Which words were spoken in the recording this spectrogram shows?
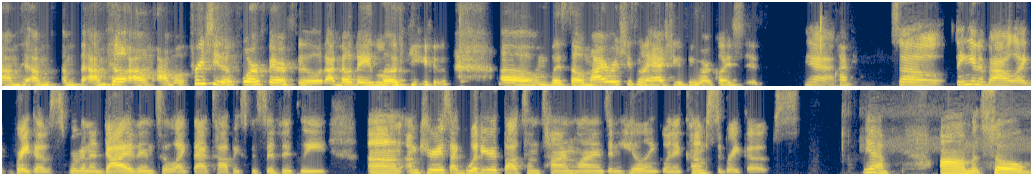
I'm I'm I'm I'm I'm, I'm appreciative for Fairfield. I know they love you. Um, but so Myra, she's gonna ask you a few more questions. Yeah. Okay. So thinking about like breakups, we're gonna dive into like that topic specifically. Um, I'm curious, like, what are your thoughts on timelines and healing when it comes to breakups? Yeah. Um, so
